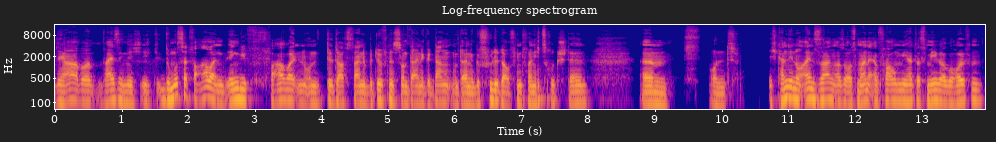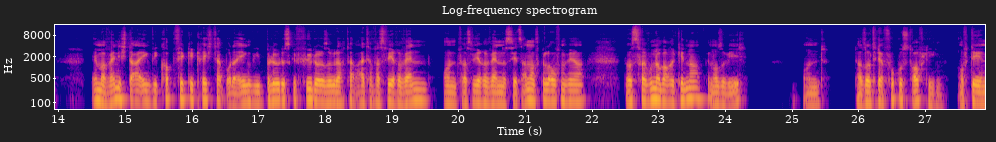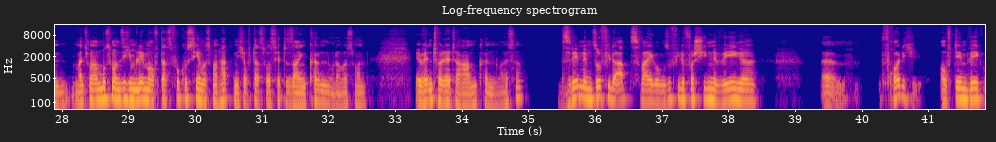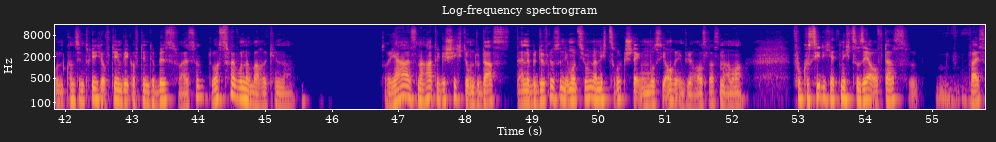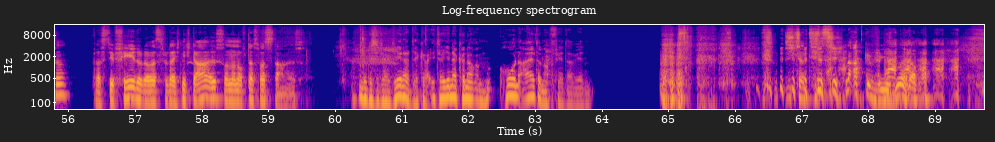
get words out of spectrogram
ja, aber weiß ich nicht. Ich, du musst halt verarbeiten, irgendwie verarbeiten und du darfst deine Bedürfnisse und deine Gedanken und deine Gefühle da auf jeden Fall nicht zurückstellen. Ähm, und ich kann dir nur eins sagen, also aus meiner Erfahrung, mir hat das mega geholfen. Immer wenn ich da irgendwie Kopffick gekriegt habe oder irgendwie blödes Gefühl oder so gedacht habe, Alter, was wäre wenn? Und was wäre, wenn das jetzt anders gelaufen wäre? Du hast zwei wunderbare Kinder, genauso wie ich. Und da sollte der Fokus drauf liegen. Auf den, manchmal muss man sich im Leben auf das fokussieren, was man hat, nicht auf das, was hätte sein können oder was man eventuell hätte haben können, weißt du? Das Leben nimmt so viele Abzweigungen, so viele verschiedene Wege. Ähm, freu dich auf dem Weg und konzentriere dich auf dem Weg, auf den du bist, weißt du? Du hast zwei wunderbare Kinder. So, ja, ist eine harte Geschichte und du darfst deine Bedürfnisse und Emotionen da nicht zurückstecken, musst sie auch irgendwie rauslassen, aber fokussier dich jetzt nicht zu sehr auf das, weißt du, was dir fehlt oder was vielleicht nicht da ist, sondern auf das, was da ist. Und du bist Italiener, Decker. Italiener können auch im hohen Alter noch Väter werden. Statistisch nachgewiesen, oder?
